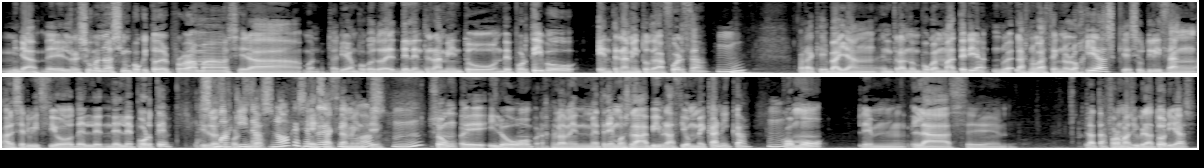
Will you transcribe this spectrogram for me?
mira, el resumen así un poquito del programa será, bueno, te haría un poco de- del entrenamiento deportivo, entrenamiento de la fuerza, ¿Mm? Para que vayan entrando un poco en materia, las nuevas tecnologías que se utilizan al servicio del, del deporte. Las y de los máquinas. ¿no? Que siempre Exactamente. decimos. ¿Mm? Son, eh, y luego, por ejemplo, también meteremos la vibración mecánica, Mm. como em, las eh, plataformas vibratorias,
